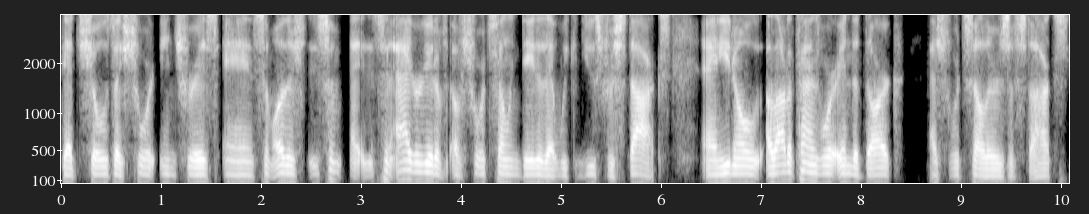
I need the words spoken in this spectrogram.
that shows like short interest and some other some it's an aggregate of, of short selling data that we can use for stocks. And you know a lot of times we're in the dark as short sellers of stocks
